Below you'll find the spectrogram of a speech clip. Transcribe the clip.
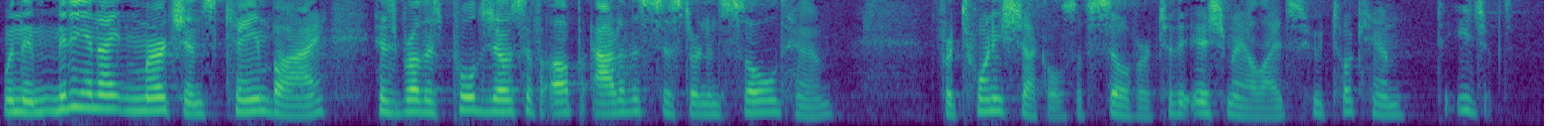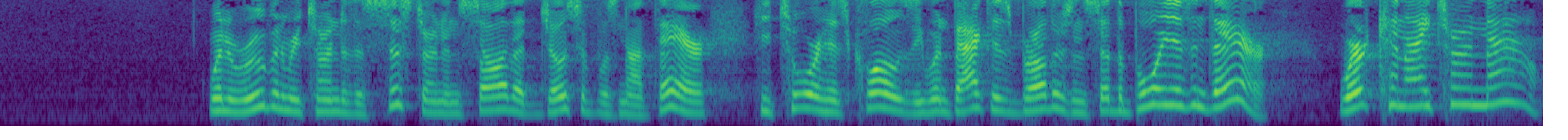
When the Midianite merchants came by, his brothers pulled Joseph up out of the cistern and sold him for 20 shekels of silver to the Ishmaelites who took him to Egypt. When Reuben returned to the cistern and saw that Joseph was not there, he tore his clothes. He went back to his brothers and said, The boy isn't there. Where can I turn now?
